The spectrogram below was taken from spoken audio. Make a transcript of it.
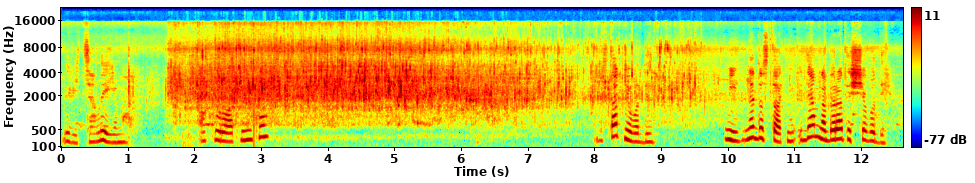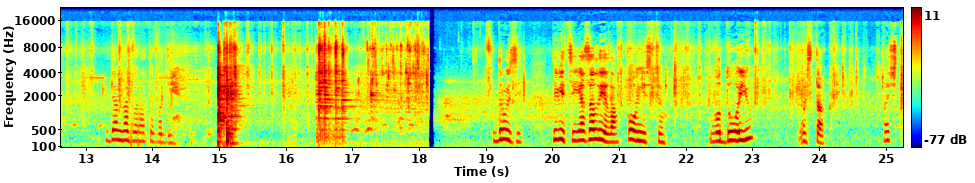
Дивіться, лиємо акуратненько. Достатньо води? Ні, недостатньо. Ідемо набирати ще води. Йдемо набирати води. Друзі, дивіться, я залила повністю водою. Ось так. Бачите?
